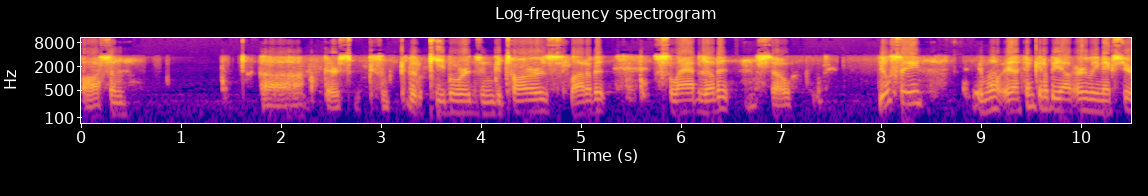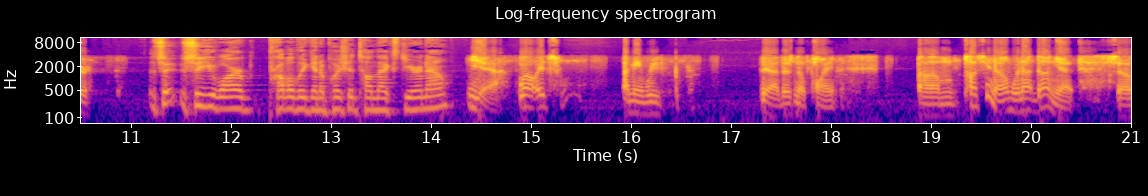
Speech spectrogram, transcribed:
awesome. Uh, there's some little keyboards and guitars, a lot of it, slabs of it. So you'll see. It won't, I think it'll be out early next year. So, so you are probably going to push it till next year now? Yeah. Well, it's. I mean, we've. Yeah, there's no point. Um, plus, you know, we're not done yet, so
